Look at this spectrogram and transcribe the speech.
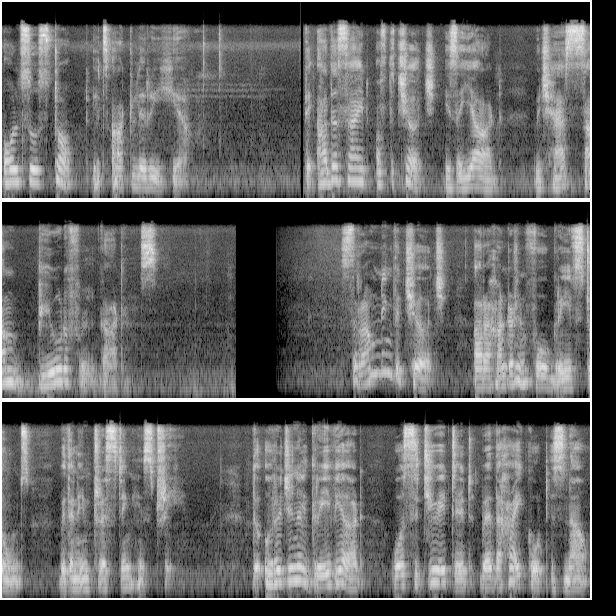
also stocked its artillery here. The other side of the church is a yard which has some beautiful gardens. Surrounding the church are 104 gravestones with an interesting history. The original graveyard was situated where the High Court is now,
